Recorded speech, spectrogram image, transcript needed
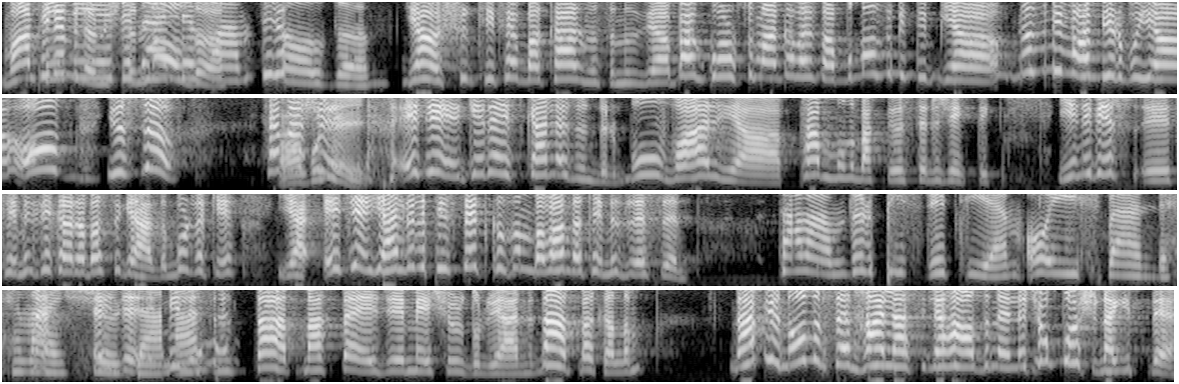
vampire mi Beni yedi, dönüştün ne ben de oldu? vampir oldum. Ya şu tipe bakar mısınız ya? Ben korktum arkadaşlar. Bu nasıl bir tip ya? Nasıl bir vampir bu ya? Of Yusuf. Hemen Aa, şu ne? Ece geri eski haline döndür. Bu var ya tam bunu bak gösterecektik. Yeni bir e, temizlik arabası geldi. Buradaki ya Ece yerleri pislet kızım baban da temizlesin. Tamam dur pisleteyim. O iş bende. Hemen şuradan. Ece bilirsiniz dağıtmakta Ece meşhurdur yani. Dağıt bakalım. Ne yapıyorsun oğlum sen hala silah aldın eline çok boşuna gitti.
